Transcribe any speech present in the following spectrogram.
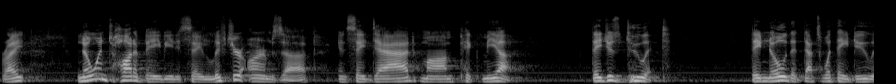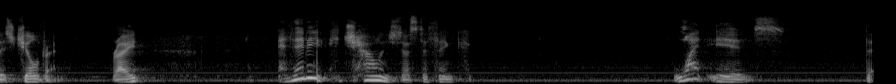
right? No one taught a baby to say, lift your arms up and say, Dad, Mom, pick me up. They just do it. They know that that's what they do as children, right? And then he, he challenged us to think what is the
